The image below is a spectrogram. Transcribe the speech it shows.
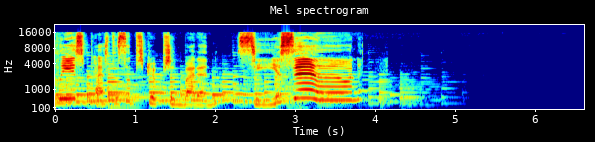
Please press the subscription button. See you soon!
